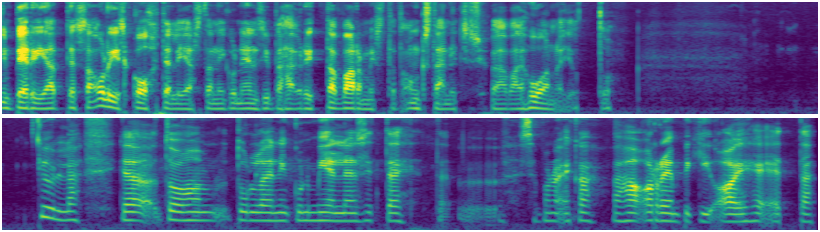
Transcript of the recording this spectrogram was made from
niin periaatteessa olisi kohteliasta niin ensin vähän yrittää varmistaa, että onko tämä nyt siis hyvä vai huono juttu. Kyllä, ja tuohon tulee niin mieleen sitten semmoinen ehkä vähän arempikin aihe, että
